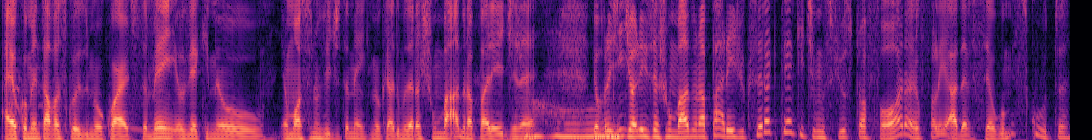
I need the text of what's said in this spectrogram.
Aí eu comentava as coisas do meu quarto também. Eu vi aqui meu. Eu mostro no vídeo também que meu criado mudo era chumbado na parede, né? Eu falei, gente, olha isso, é chumbado na parede. O que será que tem aqui? Tinha uns fios pra fora. Eu falei, ah, deve ser alguma escuta.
